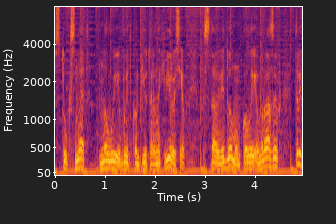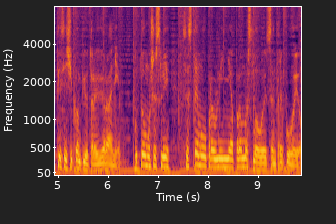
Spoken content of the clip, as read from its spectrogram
Stuxnet, новий вид комп'ютерних вірусів, став відомим, коли вразив 3000 комп'ютерів в Ірані, у тому числі систему управління промисловою центрифугою,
